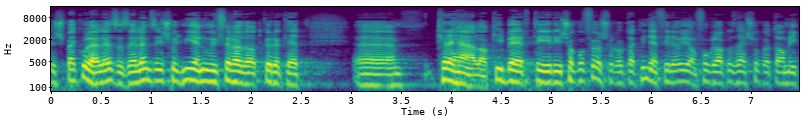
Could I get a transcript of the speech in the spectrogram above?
spekulál ez az elemzés, hogy milyen új feladatköröket kreál a kibertér, és akkor felsoroltak mindenféle olyan foglalkozásokat, amik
